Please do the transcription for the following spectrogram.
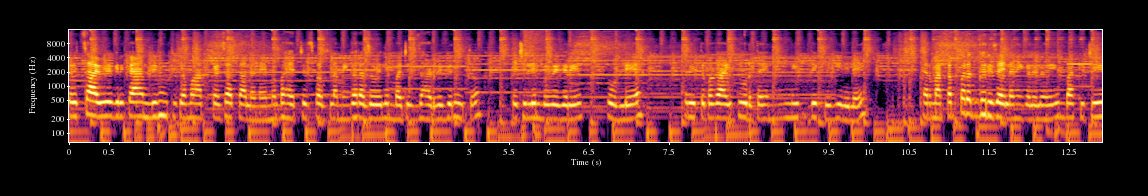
तर चावी वगैरे काय आणली नव्हती त्यामुळे आत काय जाता आलं नाही. मग बाहेरच्याच बाजूला मी घराजवळ लिंबाचे झाड वगैरे होतं. त्याचे लिंब वगैरे तोडले आहे. तर इथं बघा आई तोडत आहे मी देखील गेलेलं आहे. तर मग आता परत घरी जायला निघालेलो आहे. बाकीची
